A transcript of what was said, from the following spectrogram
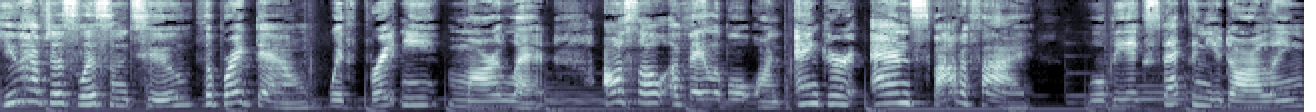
You have just listened to The Breakdown with Brittany Marlette, also available on Anchor and Spotify. We'll be expecting you, darling,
